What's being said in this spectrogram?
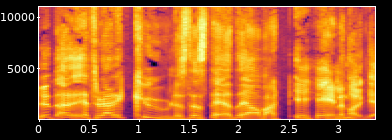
Jeg tror det er det kuleste stedet jeg har vært i hele Norge.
